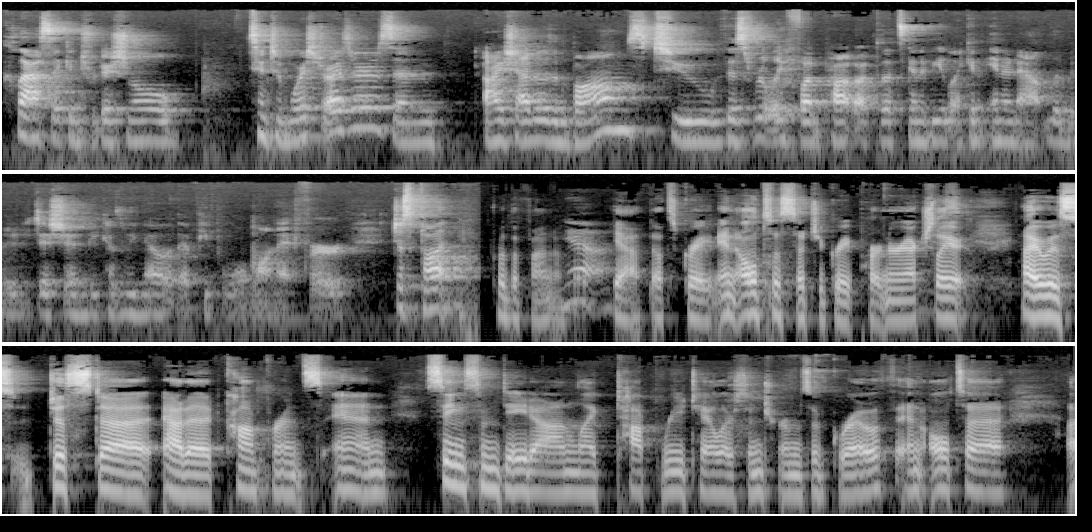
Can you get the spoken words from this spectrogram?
classic and traditional tinted moisturizers and eyeshadows and balms to this really fun product that's going to be like an in and out limited edition because we know that people will want it for just fun. for the fun of Yeah. it. Yeah, that's great. And Ulta's such a great partner. Actually, I was just uh, at a conference and seeing some data on like top retailers in terms of growth, and Ulta. Uh,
